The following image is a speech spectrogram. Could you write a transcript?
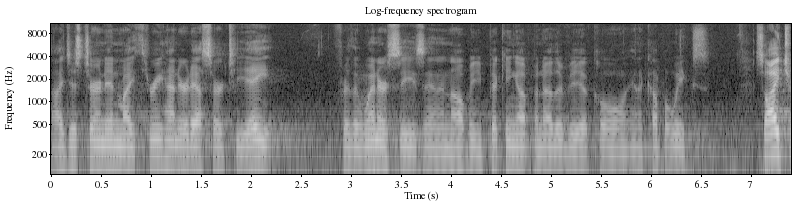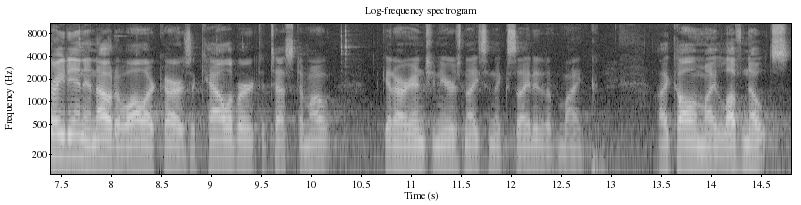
I just turned in my 300 SRT8 for the winter season, and I'll be picking up another vehicle in a couple weeks. So I trade in and out of all our cars, a caliber to test them out, get our engineers nice and excited of my, I call them my love notes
